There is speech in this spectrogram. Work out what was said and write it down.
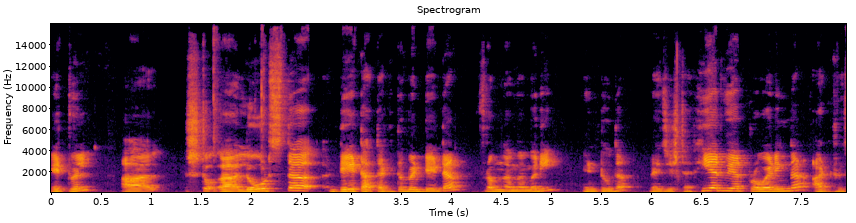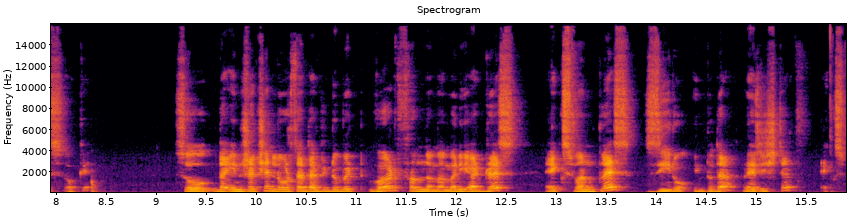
it will uh, uh, loads the data 32 bit data from the memory into the register. Here we are providing the address. Okay. So the instruction loads the 32 bit word from the memory address x1 plus 0 into the register x4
